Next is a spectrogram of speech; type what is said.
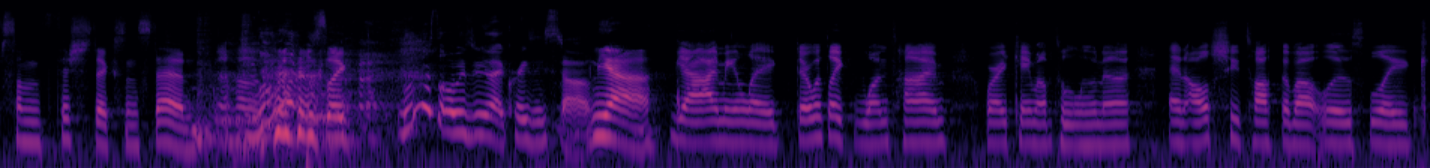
some fish sticks instead. Uh-huh. I was like, Luna's always doing that crazy stuff. yeah. Yeah, I mean, like, there was like one time where I came up to Luna and all she talked about was like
